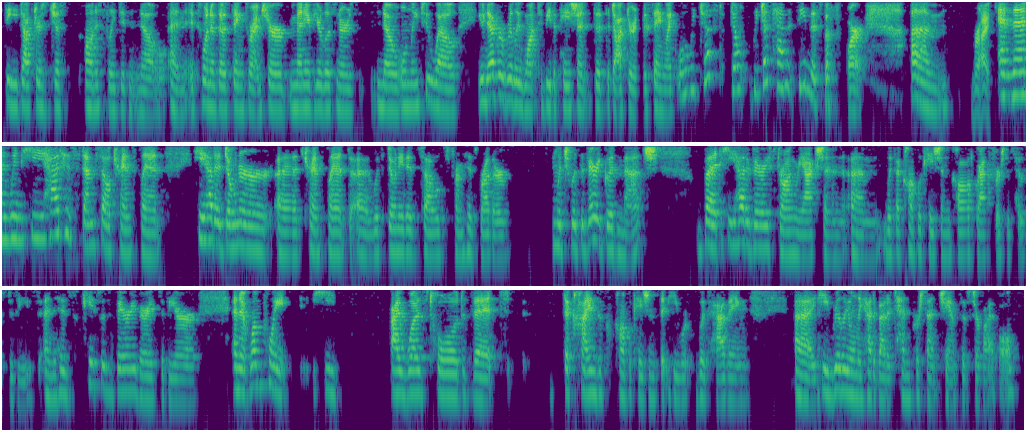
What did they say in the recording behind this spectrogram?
The doctors just honestly didn't know. And it's one of those things where I'm sure many of your listeners know only too well. You never really want to be the patient that the doctor is saying, like, well, we just don't, we just haven't seen this before. Um, right. And then when he had his stem cell transplant, he had a donor uh, transplant uh, with donated cells from his brother, which was a very good match. But he had a very strong reaction um, with a complication called graft versus host disease. And his case was very, very severe. And at one point, he, I was told that the kinds of complications that he was having, uh, he really only had about a 10% chance of survival.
